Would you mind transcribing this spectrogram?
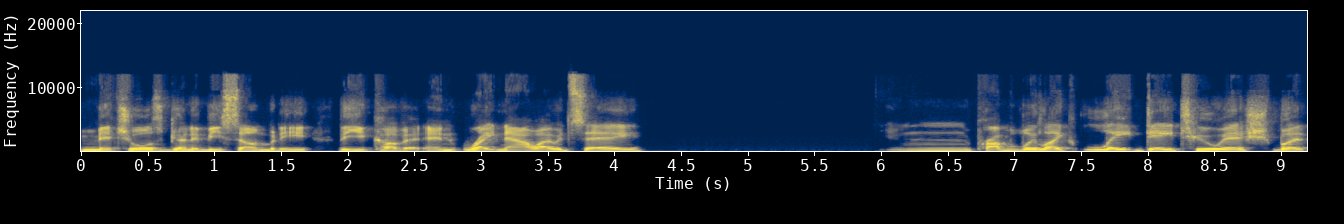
mitchell is going to be somebody that you covet and right now i would say mm, probably like late day two ish but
